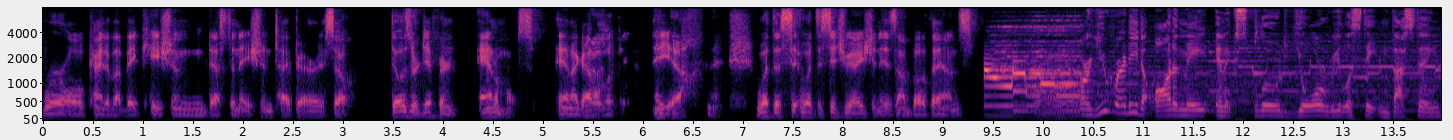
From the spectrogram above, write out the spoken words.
rural kind of a vacation destination type area. So those are different animals, and I got to yeah. look at yeah what the what the situation is on both ends. Are you ready to automate and explode your real estate investing?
